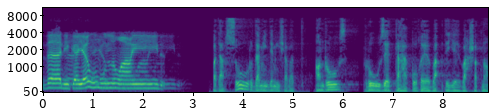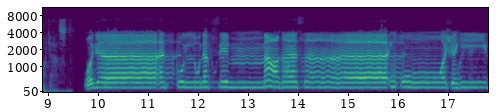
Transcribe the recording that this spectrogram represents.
ذلك یوم الوعید. و در سور دمیده می شود آن روز روز تحقق وعده وحشتناک است. وجاءت كل نفس معها سائق وشهید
